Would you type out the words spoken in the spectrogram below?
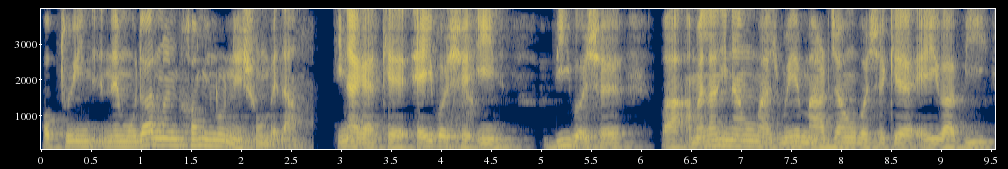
خب تو این نمودار من می‌خوام این رو نشون بدم. این اگر که A باشه این B باشه و عملا این همون مجموعه مرجعمون باشه که A و B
